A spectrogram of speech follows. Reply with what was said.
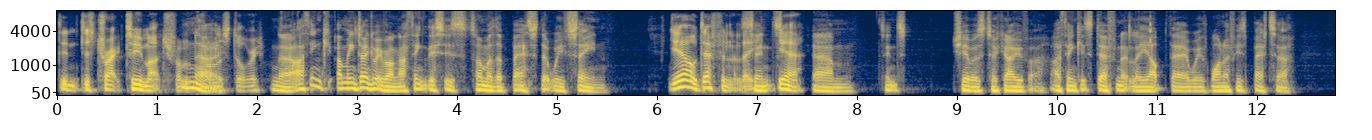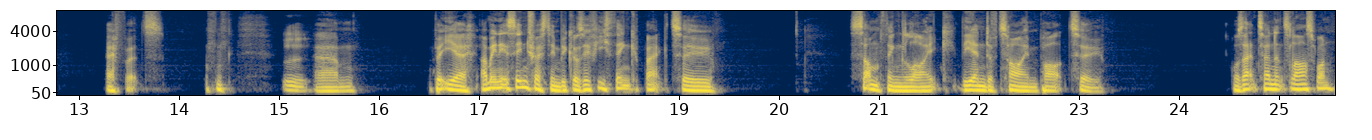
didn't distract too much from, No. from the story. no, I think. I mean, don't get me wrong. I think this is some of the best that we've seen Yeah, oh, definitely. since yeah, um, since Chibbers took over. I think it's definitely up there with one of his better efforts. Mm. Um, but yeah, I mean, it's interesting because if you think back to something like The End of Time Part Two, was that Tennant's last one?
